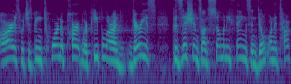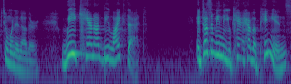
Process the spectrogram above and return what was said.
ours, which is being torn apart, where people are on various positions on so many things and don't want to talk to one another. We cannot be like that. It doesn't mean that you can't have opinions,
